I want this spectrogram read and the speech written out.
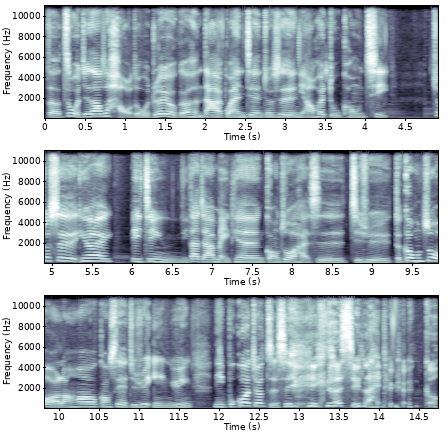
的自我介绍是好的？我觉得有个很大的关键就是你要会读空气，就是因为。毕竟大家每天工作还是继续的工作，然后公司也继续营运，你不过就只是一个新来的员工，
